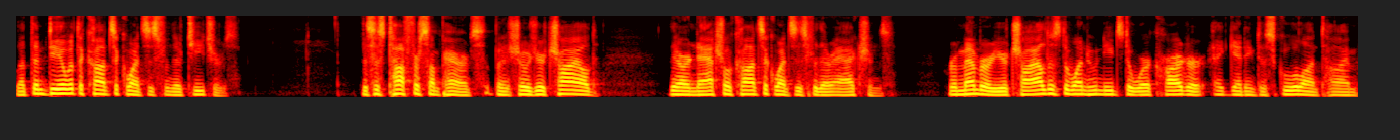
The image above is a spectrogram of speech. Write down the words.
Let them deal with the consequences from their teachers. This is tough for some parents, but it shows your child there are natural consequences for their actions. Remember, your child is the one who needs to work harder at getting to school on time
